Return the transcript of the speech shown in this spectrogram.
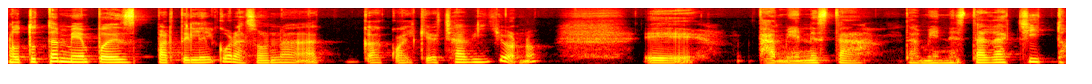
O tú también puedes partirle el corazón a, cualquier chavillo, ¿no? Eh, también está, también está gachito.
